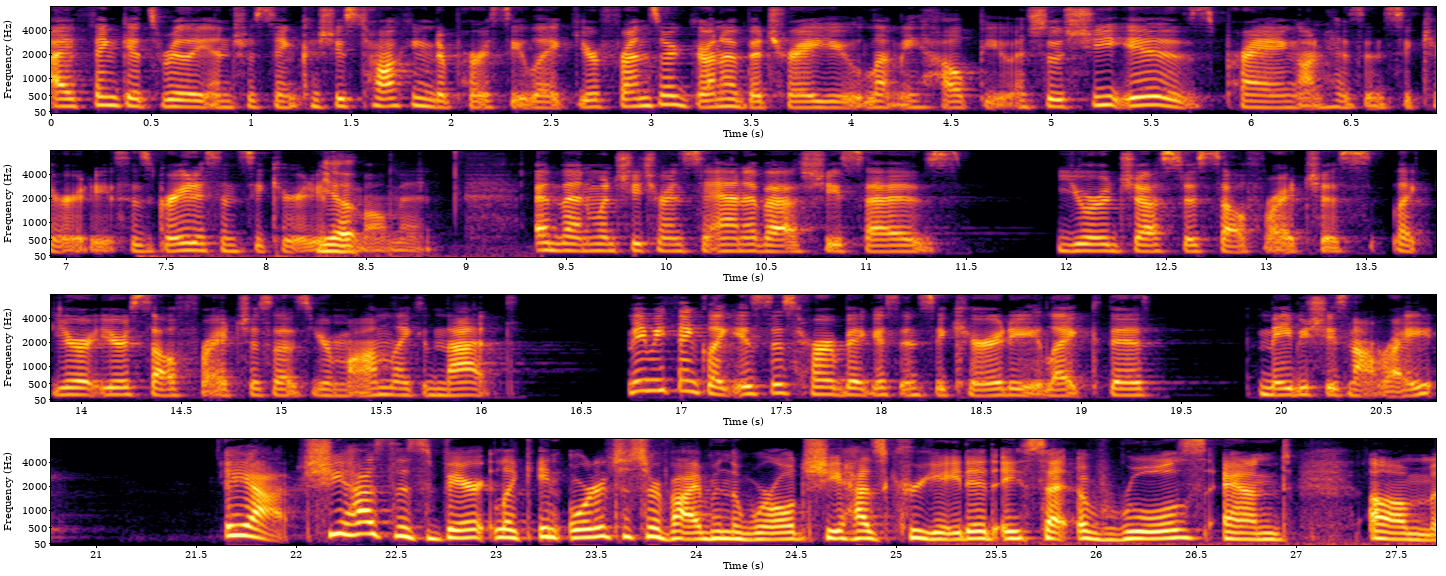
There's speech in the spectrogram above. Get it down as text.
I think it's really interesting because she's talking to Percy like, Your friends are gonna betray you, let me help you. And so she is preying on his insecurities, his greatest insecurity at the moment. And then when she turns to Annabeth, she says, You're just as self righteous, like you're you're self righteous as your mom. Like and that made me think, like, is this her biggest insecurity? Like this maybe she's not right. Yeah, she has this very like in order to survive in the world, she has created a set of rules and um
